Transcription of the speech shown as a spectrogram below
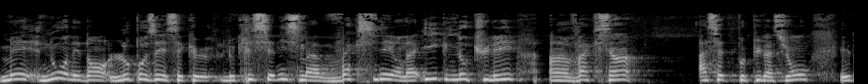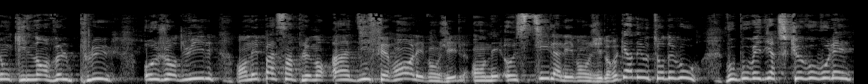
Mais nous, on est dans l'opposé, c'est que le christianisme a vacciné, on a inoculé un vaccin à cette population et donc ils n'en veulent plus. Aujourd'hui, on n'est pas simplement indifférent à l'évangile, on est hostile à l'évangile. Regardez autour de vous. Vous pouvez dire ce que vous voulez.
